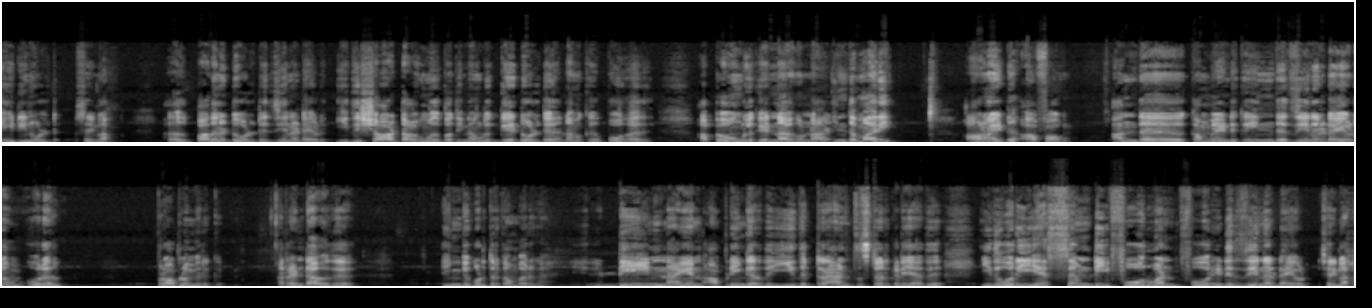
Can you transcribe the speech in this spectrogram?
எயிட்டீன் வோல்ட் சரிங்களா? அதாவது பதினெட்டு வோல்ட்டு ஜீன டயோடு இது ஷார்ட் ஆகும்போது பார்த்திங்கன்னா உங்களுக்கு கேட் வோல்ட்டு நமக்கு போகாது. அப்போ உங்களுக்கு என்ன ஆகும்னா இந்த மாதிரி ஆன் ஆகிட்டு ஆஃப் ஆகும். அந்த கம்ப்ளைண்ட்டுக்கு இந்த ஜீனர் டயோடும் ஒரு ப்ராப்ளம் இருக்குது ரெண்டாவது இங்கே கொடுத்துருக்கான் பாருங்கள் டி நயன் அப்படிங்கிறது இது டிரான்சிஸ்டர் கிடையாது. இது ஒரு SMD four one four eight zener diode சரிங்களா?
